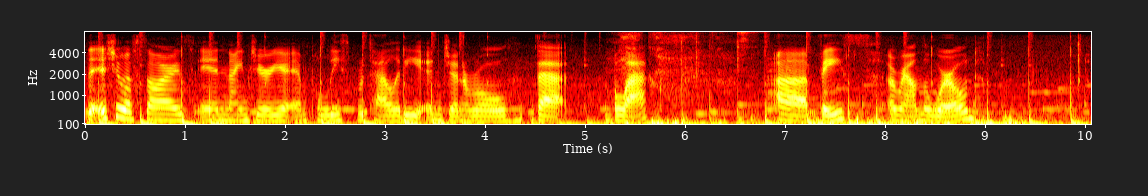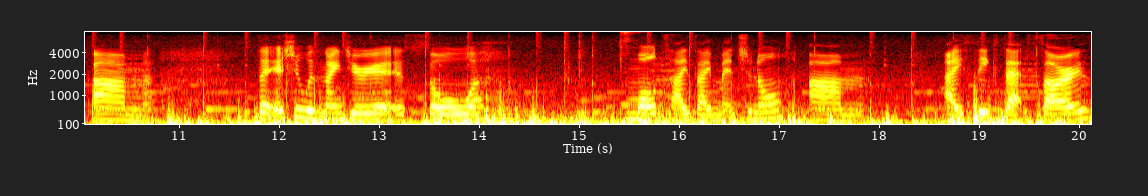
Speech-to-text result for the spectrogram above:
the issue of SARS in Nigeria and police brutality in general that blacks uh, face around the world. Um, the issue with Nigeria is so multi-dimensional. Um, I think that SARS,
